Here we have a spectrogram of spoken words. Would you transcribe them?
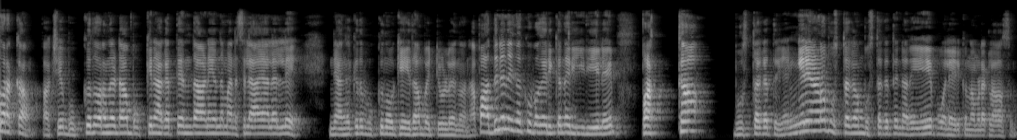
തുറക്കാം പക്ഷേ ബുക്ക് തുറന്നിട്ട് ആ ബുക്കിനകത്ത് എന്താണ് എന്ന് മനസ്സിലായാലല്ലേ ഞങ്ങൾക്കിത് ബുക്ക് നോക്കി എഴുതാൻ പറ്റുള്ളൂ എന്നാണ് അപ്പൊ അതിന് നിങ്ങൾക്ക് ഉപകരിക്കുന്ന രീതിയിൽ പക്ക പുസ്തകത്തിൽ എങ്ങനെയാണോ പുസ്തകം പുസ്തകത്തിന്റെ അതേപോലെ ആയിരിക്കും നമ്മുടെ ക്ലാസ്സും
